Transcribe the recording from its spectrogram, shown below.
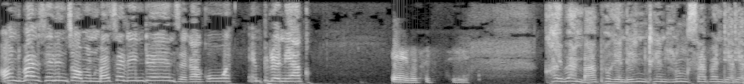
Awundibaliseli intsomo ndibalisele into eyenzeka kuwe empilweni yakho. Ewe sisithile ibamba apho ke ndendithe ndilungisa apha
